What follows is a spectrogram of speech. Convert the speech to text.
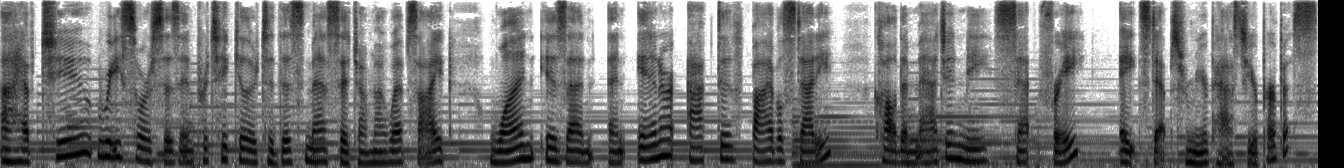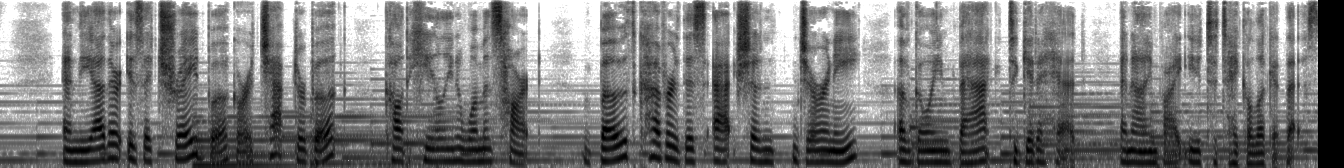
I have two resources in particular to this message on my website. One is an, an interactive Bible study called Imagine Me Set Free Eight Steps from Your Past to Your Purpose. And the other is a trade book or a chapter book called Healing a Woman's Heart. Both cover this action journey of going back to get ahead. And I invite you to take a look at those.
